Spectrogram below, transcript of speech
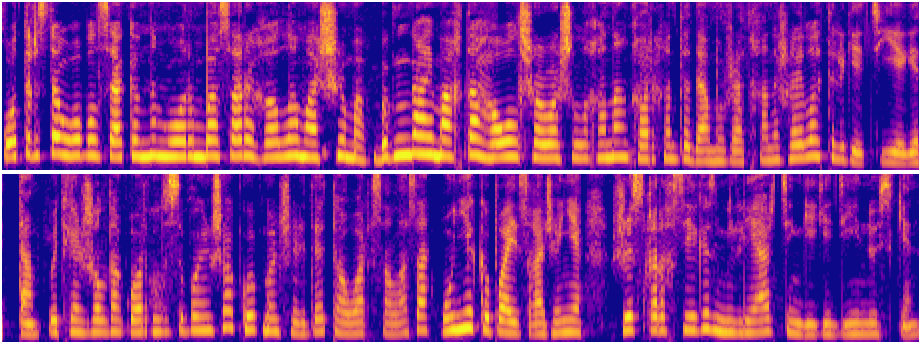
Отырыста облыс әкімінің орынбасары Ғалым Ашимов бүгінгі аймақта ауыл шаруашылығының қарқынды дамып жатқаны жайлы тілге тиек етті. Өткен жылдың қорытындысы бойынша көп мөлшерде тауар саласы 12 пайызға және 148 миллиард теңгеге дейін өскен.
